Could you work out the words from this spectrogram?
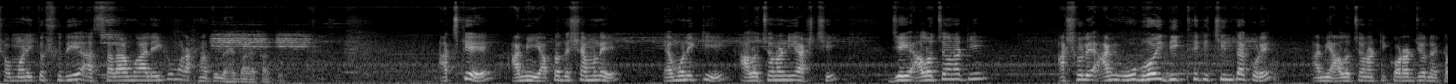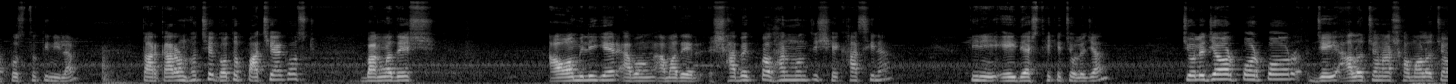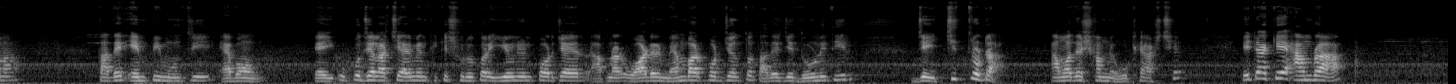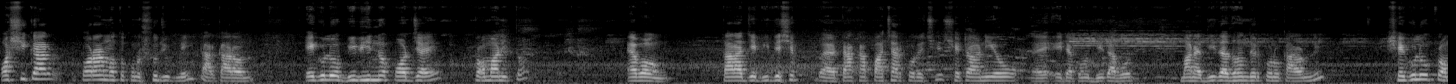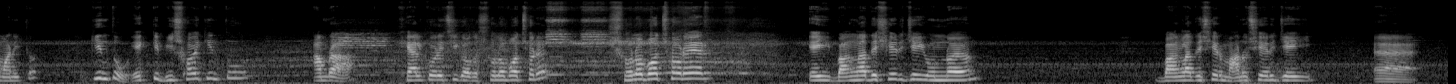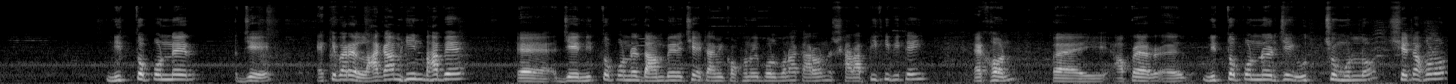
সম্মানিত সুধী, আসসালামু আলাইকুম রহমতুল্লাহ বারাকাতু। আজকে আমি আপনাদের সামনে এমন একটি আলোচনা নিয়ে আসছি। যে আলোচনাটি আসলে আমি উভয় দিক থেকে চিন্তা করে আমি আলোচনাটি করার জন্য একটা প্রস্তুতি নিলাম। তার কারণ হচ্ছে গত পাঁচই আগস্ট বাংলাদেশ আওয়ামী লীগের এবং আমাদের সাবেক প্রধানমন্ত্রী শেখ হাসিনা, তিনি এই দেশ থেকে চলে যান। চলে যাওয়ার পরপর যেই আলোচনা, সমালোচনা তাদের এমপি মন্ত্রী এবং এই উপজেলার চেয়ারম্যান থেকে শুরু করে ইউনিয়ন পর্যায়ের আপনার ওয়ার্ডের মেম্বার পর্যন্ত তাদের যে দুর্নীতির যেই চিত্রটা আমাদের সামনে উঠে আসছে, এটাকে আমরা অস্বীকার করার মতো কোনো সুযোগ নেই। তার কারণ এগুলো বিভিন্ন পর্যায়ে প্রমাণিত এবং তারা যে বিদেশে টাকা পাচার করেছে সেটা নিয়েও এটা কোনো দ্বিধাবোধ মানে দ্বিধাদ্বন্দ্বের কোনো কারণ নেই। সেগুলো প্রমাণিত। কিন্তু একটি বিষয় কিন্তু আমরা খেয়াল করেছি গত ষোলো বছরে। ষোলো বছরের এই বাংলাদেশের যেই উন্নয়ন, বাংলাদেশের মানুষের যেই নিত্যপণ্যের যে একেবারে লাগামহীনভাবে যে নিত্যপণ্যের দাম বেড়েছে, এটা আমি কখনোই বলব না। কারণ সারা পৃথিবীতেই এখন আপনার নিত্যপণ্যের যে উচ্চ মূল্য, সেটা হলো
